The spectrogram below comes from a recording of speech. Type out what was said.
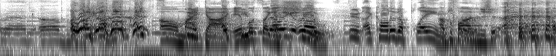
scared of- Oh my god! Oh my Dude, God, it keep looked like a spelling it wrong. Dude, I called it a plane. a plunge. A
